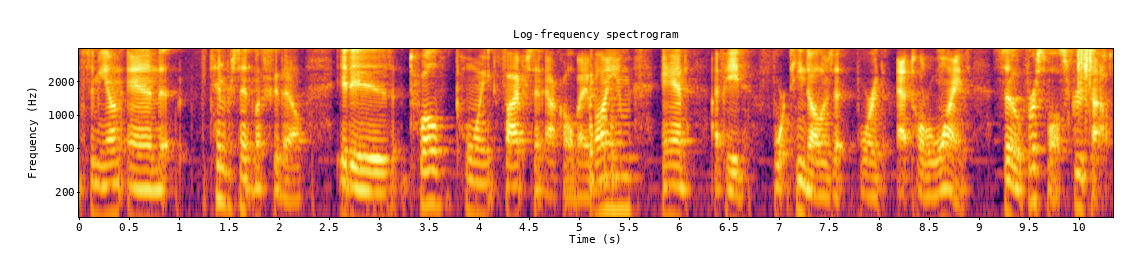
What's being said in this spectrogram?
Semillon, and 10% Muscadelle. It is 12.5% alcohol by volume, and I paid $14 for it at Total Wines. So first of all, screw top,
